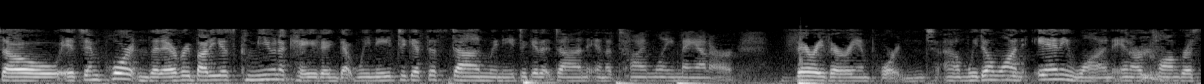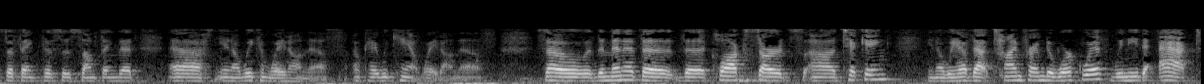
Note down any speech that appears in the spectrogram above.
So it's important that everybody is communicating that we need to get this done, we need to get it done in a timely manner. Very, very important. Um, we don't want anyone in our Congress to think this is something that, uh, you know, we can wait on this. Okay, we can't wait on this. So the minute the, the clock starts uh, ticking, you know, we have that time frame to work with. We need to act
